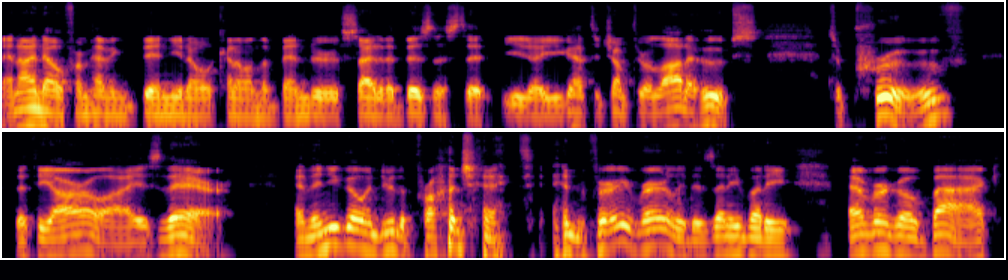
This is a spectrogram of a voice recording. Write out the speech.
and I know from having been you know kind of on the vendor side of the business that you know you have to jump through a lot of hoops to prove that the ROI is there and then you go and do the project and very rarely does anybody ever go back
